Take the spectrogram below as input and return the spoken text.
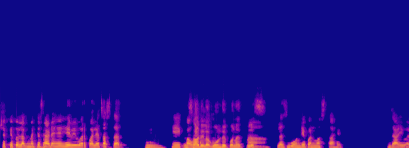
शक्यतो लग्नाच्या साड्या हे हेवी वर्क वाल्याच असतात. हे एक पाहू साडीला शकता. गोंडे पण आहेत प्लस प्लस गोंडे पण मस्त आहेत जाळीवर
